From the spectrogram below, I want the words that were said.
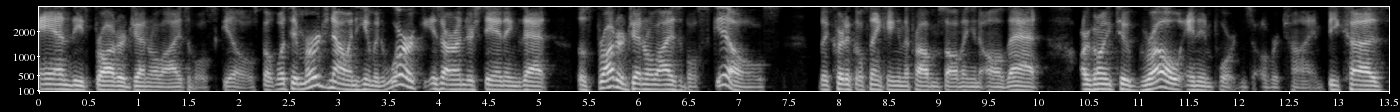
and these broader generalizable skills. But what's emerged now in human work is our understanding that those broader generalizable skills, the critical thinking and the problem solving and all that, are going to grow in importance over time because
